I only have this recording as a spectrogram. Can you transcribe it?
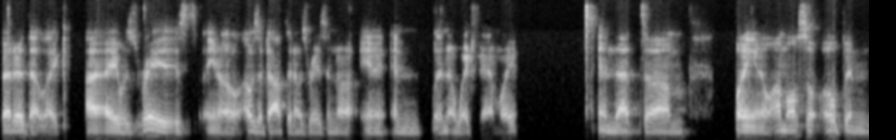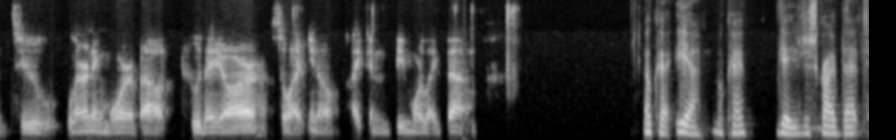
better that like I was raised, you know, I was adopted. I was raised in a in in, in a white family, and that. Um, but you know, I'm also open to learning more about who they are, so I you know I can be more like them. Okay. Yeah. Okay. Yeah. You described that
